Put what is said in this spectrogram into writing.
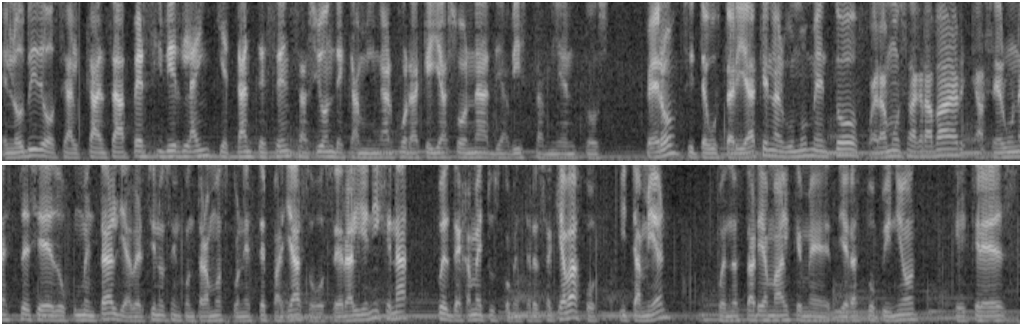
en los videos se alcanza a percibir la inquietante sensación de caminar por aquella zona de avistamientos. Pero si te gustaría que en algún momento fuéramos a grabar, hacer una especie de documental y a ver si nos encontramos con este payaso o ser alienígena, pues déjame tus comentarios aquí abajo. Y también, pues no estaría mal que me dieras tu opinión, qué crees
